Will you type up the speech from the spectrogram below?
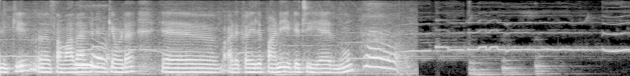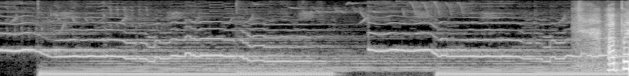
എനിക്ക് സമാധാനത്തിന് എനിക്ക് അവിടെ അടുക്കളയിൽ പണിയൊക്കെ ചെയ്യായിരുന്നു. അപ്പോൾ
